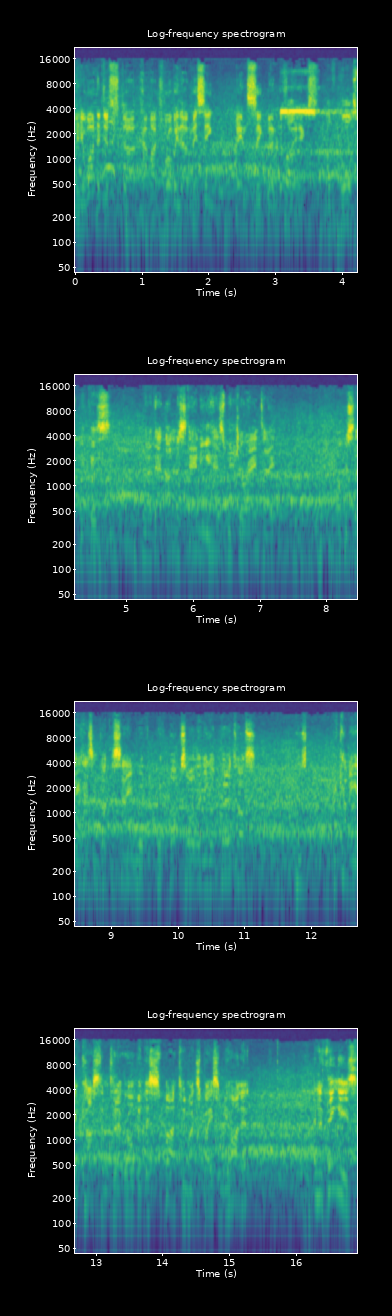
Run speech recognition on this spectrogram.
And you wonder just uh, how much, Robbie, they're missing Ben Sigmund, the well, Phoenix. Of course, because you know, that understanding he has with Durante obviously hasn't got the same with, with Boxall and you've got Bertos, who's becoming accustomed to that role, but there's far too much space in behind it. And the thing is,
